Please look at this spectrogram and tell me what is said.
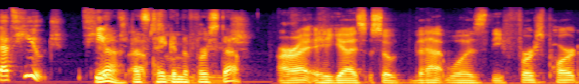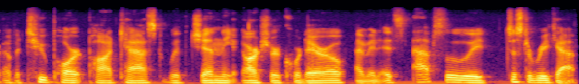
that's huge. It's huge. Yeah, that's Absolutely taking the first huge. step. All right, hey guys. So that was the first part of a two-part podcast with Jen the Archer Cordaro. I mean, it's absolutely just a recap.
